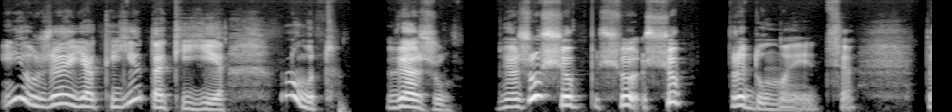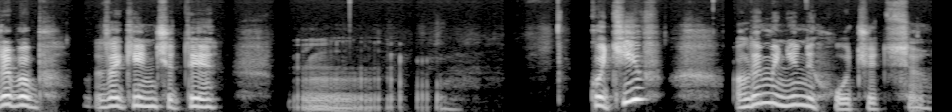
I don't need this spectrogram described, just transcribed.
і вже як є, так і є. Ну от, в'яжу. В'яжу, що, що, що придумається. Треба б закінчити котів, але мені не хочеться.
